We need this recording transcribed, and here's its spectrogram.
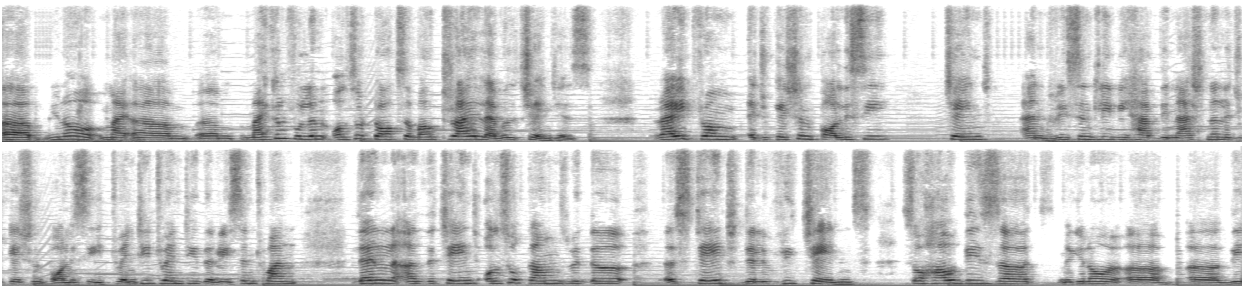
uh, you know my um, um, michael fullan also talks about tri-level changes right? From education policy change and recently we have the national education policy 2020 the recent one. Then uh, the change also comes with the uh, state delivery chains so how these uh, you know uh, uh, the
